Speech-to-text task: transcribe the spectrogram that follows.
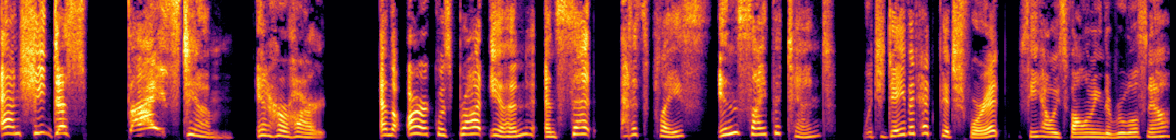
and she despised him in her heart. And the ark was brought in and set at its place inside the tent, which David had pitched for it. See how he's following the rules now?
